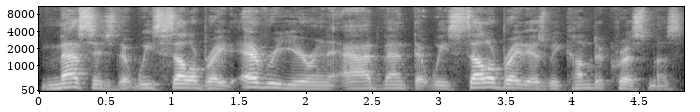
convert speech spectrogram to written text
message that we celebrate every year in Advent, that we celebrate as we come to Christmas,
